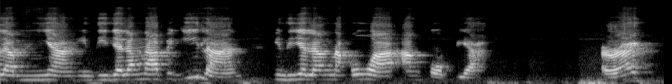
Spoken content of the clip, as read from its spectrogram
alam niya, hindi niya lang napigilan, hindi niya lang nakuha ang kopya. Alright?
